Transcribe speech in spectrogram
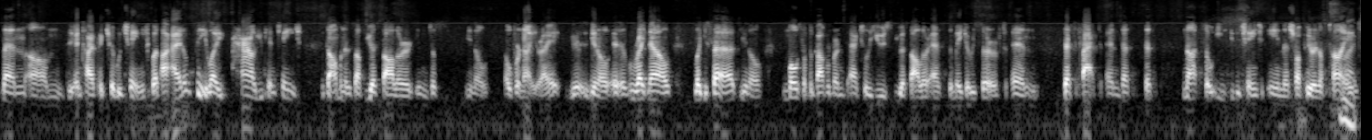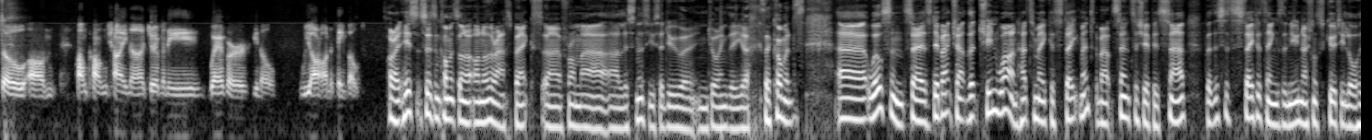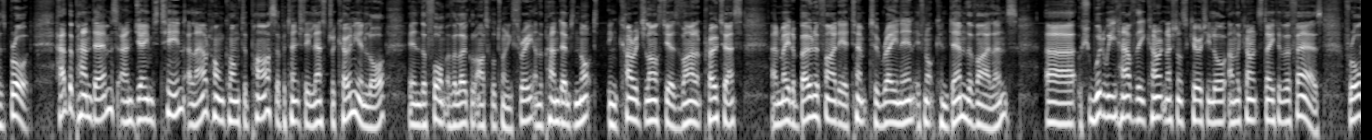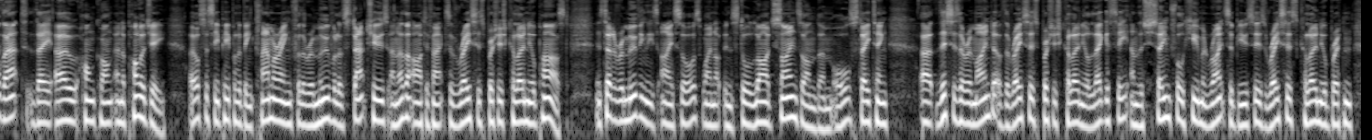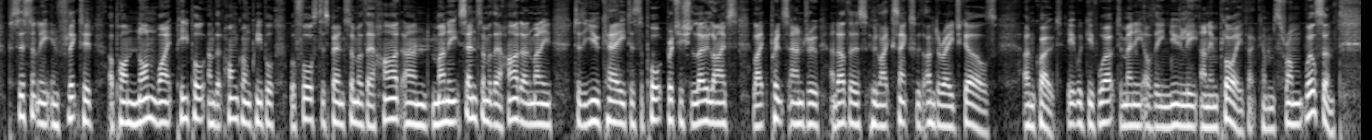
then um, the entire picture would change. But I, I don't see like how you can change the dominance of U.S. dollar in just you know overnight, right? You, know, right now, like you said, you know, most of the government actually use U.S. dollar as the major reserve, and that's a fact, and that's that's not so easy to change in a short period of time. Right. So um, Hong Kong, China, Germany, wherever, you know, we are on the same boat. All right, here's some comments on, on other aspects uh, from our, our listeners. You said you were enjoying the uh, the comments. Uh, Wilson says, Dear Backchat, that Chin Wan had to make a statement about censorship is sad, but this is the state of things the new national security law has brought. Had the Pandems and James Tin allowed Hong Kong to pass a potentially less draconian law in the form of a local Article 23, and the Pandems not encouraged last year's violent protests and made a bona fide attempt to rein in, if not condemn, the violence, uh, would we have the current national security law and the current state of affairs? For all that, they owe Hong Kong an apology. I also see people have been clamouring for the removal of statues and other artefacts of racist British colonial past. Instead of removing these eyesores, why not install large signs on them, all stating, uh, this is a reminder of the racist British colonial legacy and the shameful human rights abuses racist colonial Britain persistently inflicted upon non-white people, and that Hong Kong people were forced to spend some of their hard-earned money, send some of their hard-earned money to the UK to support British lowlifes like Prince Andrew and others who like sex with underage girls. Unquote. It would give work to many of the newly unemployed. That comes from Wilson.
